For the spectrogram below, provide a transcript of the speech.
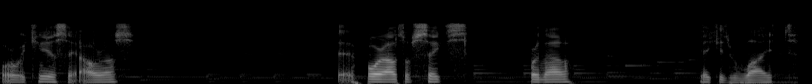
or we can just say auras. Uh, 4 out of 6 for now. Make it white.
